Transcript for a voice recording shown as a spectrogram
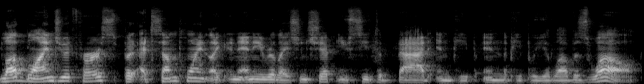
Love blinds you at first, but at some point, like in any relationship, you see the bad in people in the people you love as well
